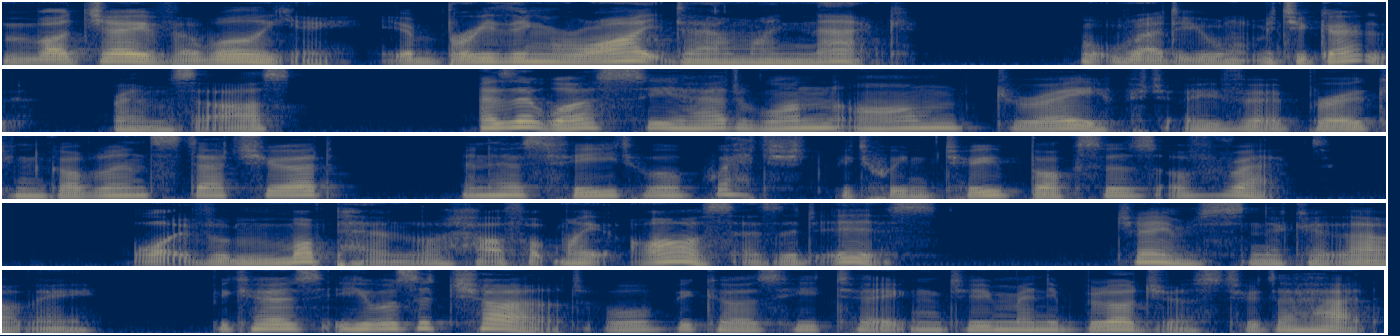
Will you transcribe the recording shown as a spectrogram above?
Watch over, will you? You're breathing right down my neck. Where do you want me to go? Remus asked. As it was, he had one arm draped over a broken goblin statuette, and his feet were wedged between two boxes of wrecked. I've a mop handle half up my arse as it is. James snickered loudly, because he was a child, or because he'd taken too many bludgers to the head.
